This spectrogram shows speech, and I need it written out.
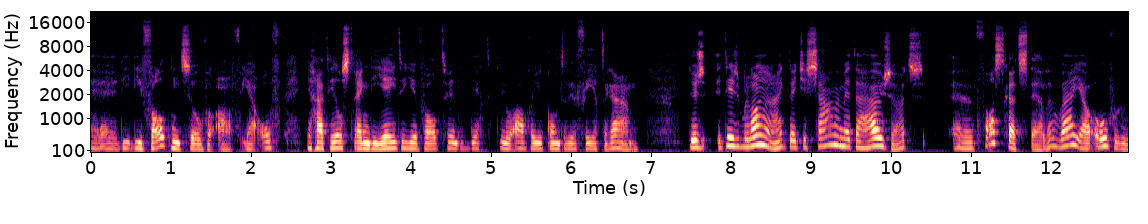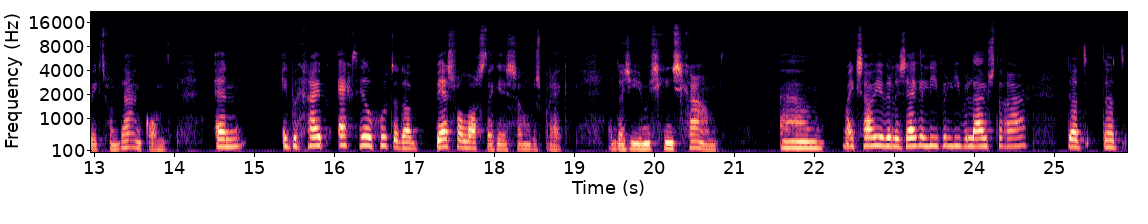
Uh, die, die valt niet zoveel af. Ja, of je gaat heel streng diëten, je valt 20, 30 kilo af en je komt er weer 40 aan. Dus het is belangrijk dat je samen met de huisarts uh, vast gaat stellen waar jouw overgewicht vandaan komt. En ik begrijp echt heel goed dat dat best wel lastig is, zo'n gesprek. En dat je je misschien schaamt. Um, maar ik zou je willen zeggen, lieve, lieve luisteraar, dat, dat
